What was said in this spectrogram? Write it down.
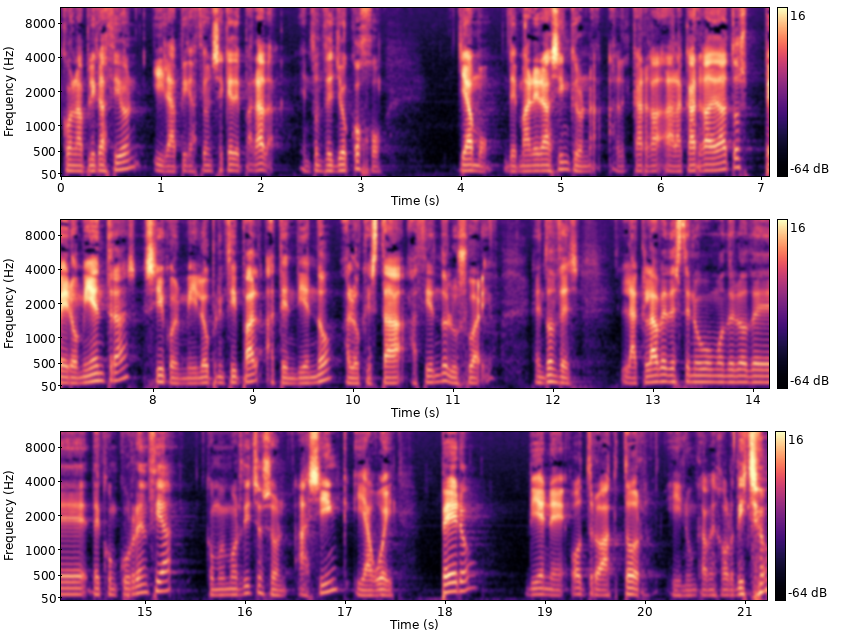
con la aplicación y la aplicación se quede parada. Entonces yo cojo, llamo de manera asíncrona a la carga de datos, pero mientras sigo en mi hilo principal atendiendo a lo que está haciendo el usuario. Entonces, la clave de este nuevo modelo de, de concurrencia, como hemos dicho, son async y await. Pero viene otro actor, y nunca mejor dicho,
